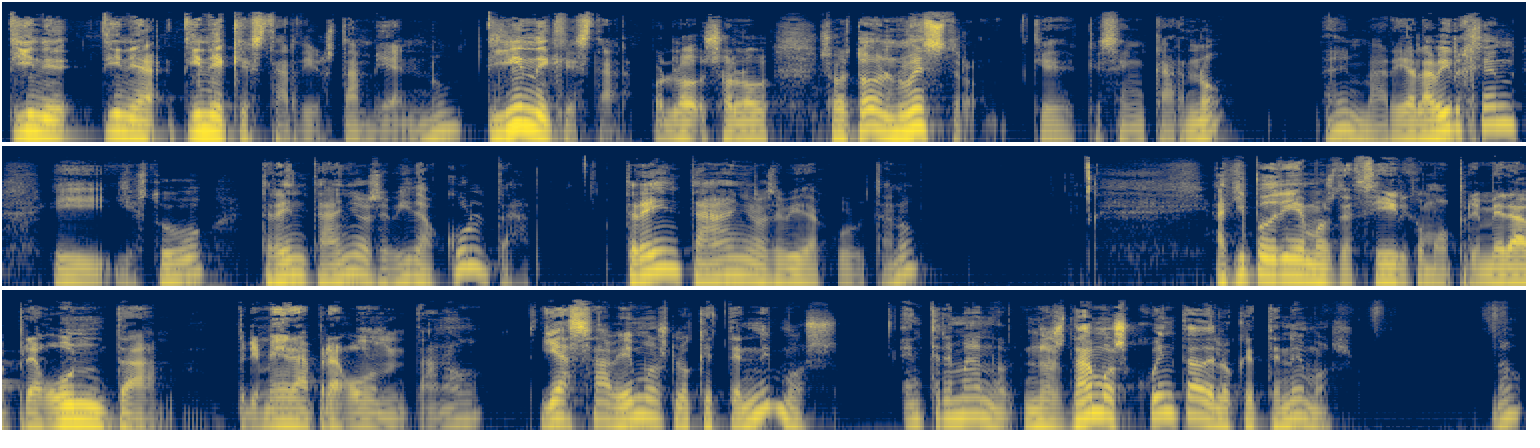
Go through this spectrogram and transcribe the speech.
tiene, tiene, tiene que estar Dios también, ¿no? Tiene que estar, solo, sobre todo el nuestro, que, se encarnó ¿eh? María la Virgen, y, y, estuvo 30 años de vida oculta. 30 años de vida oculta, ¿no? Aquí podríamos decir como primera pregunta, primera pregunta, ¿no? Ya sabemos lo que tenemos entre manos, nos damos cuenta de lo que tenemos, ¿no?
